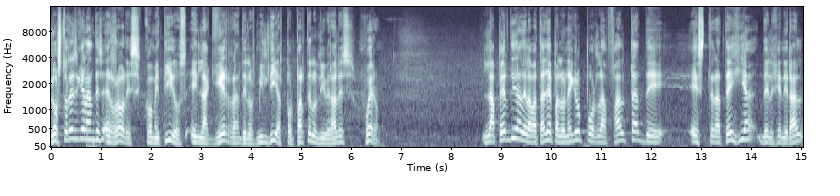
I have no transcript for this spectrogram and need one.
Los tres grandes errores cometidos en la guerra de los mil días por parte de los liberales fueron la pérdida de la batalla de Palo Negro por la falta de estrategia del general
